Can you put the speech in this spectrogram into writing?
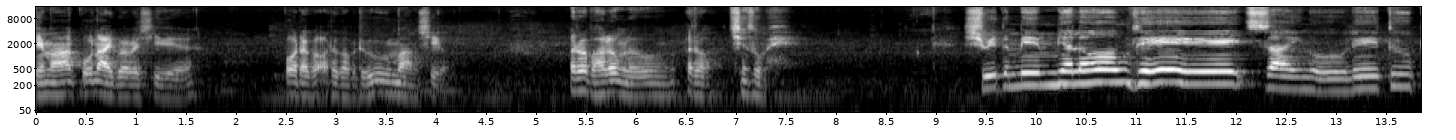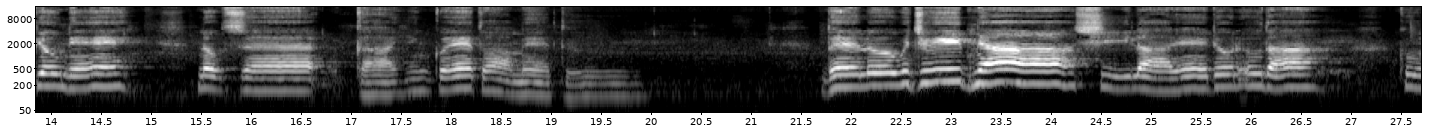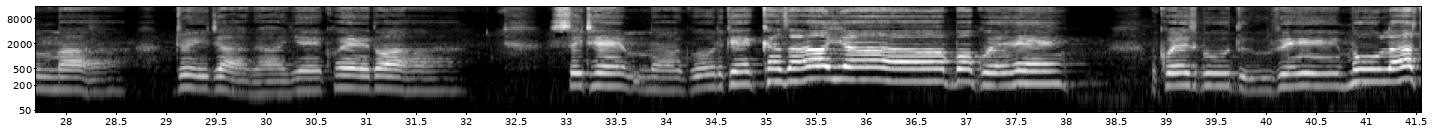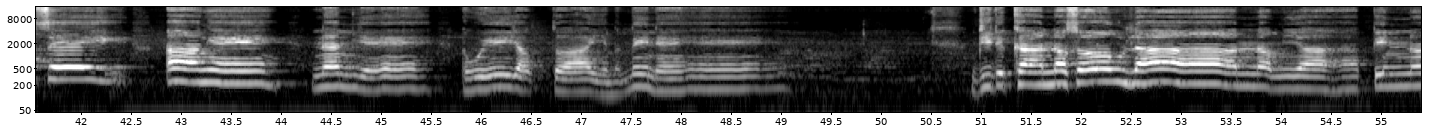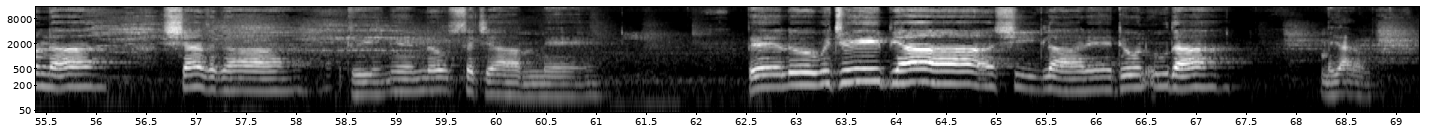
ဂျင်မှာ9နာရီခွဲပဲရှိသေးတယ်ပေါ်တော့အော်တော့ဘယ်သူမှမရှိတော့အဲ့တော့ဘာလို့မလို့အဲ့တော့ချင်းဆိုမယ်ရွှေသမင်မျက်လုံးလေးဆိုင်ကိုလေးသူပြုံးနေနှုတ်ဆက်ကရင်ကွဲသွားမဲ့သူဘယ်လိုဝကြွေးများရှိလာတဲ့ဒုံဥသာခုမှ တွေ့ကြကရဲခွဲသွားစိတ်ထဲမှာကိုယ်တကယ်ခံစားရပေါ့ကွယ်မခွဲစဘူးသူတွေမိုးလာစိတ်အာငယ်နမ်းရဲ့အဝေးရောက်သွားရင်မမေ့နဲ့ဒီတခါနောက်ဆုံးလာနော်မြာပင်နနာ ရှမ်းစကားတွေနဲ့နှုတ်ဆက်ကြမယ်ဘယ်လိုဝကြွေးပြရှိလာတဲ့ဒုံဥသာမရတော့ဘူး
